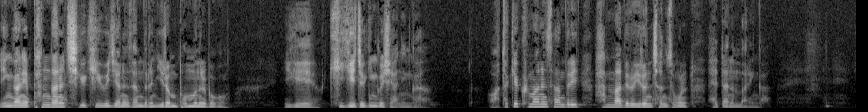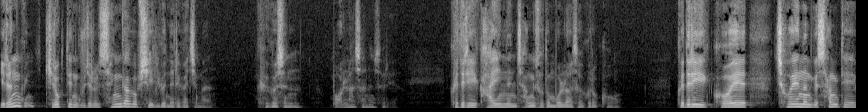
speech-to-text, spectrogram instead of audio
인간의 판단을 지극히 의지하는 사람들은 이런 본문을 보고 이게 기계적인 것이 아닌가. 어떻게 그 많은 사람들이 한마디로 이런 찬송을 했다는 말인가. 이런 기록된 구절을 생각 없이 읽어 내려가지만 그것은 몰라서 하는 소리예요. 그들이 가 있는 장소도 몰라서 그렇고 그들이 거에 처해 있는 그 상태의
